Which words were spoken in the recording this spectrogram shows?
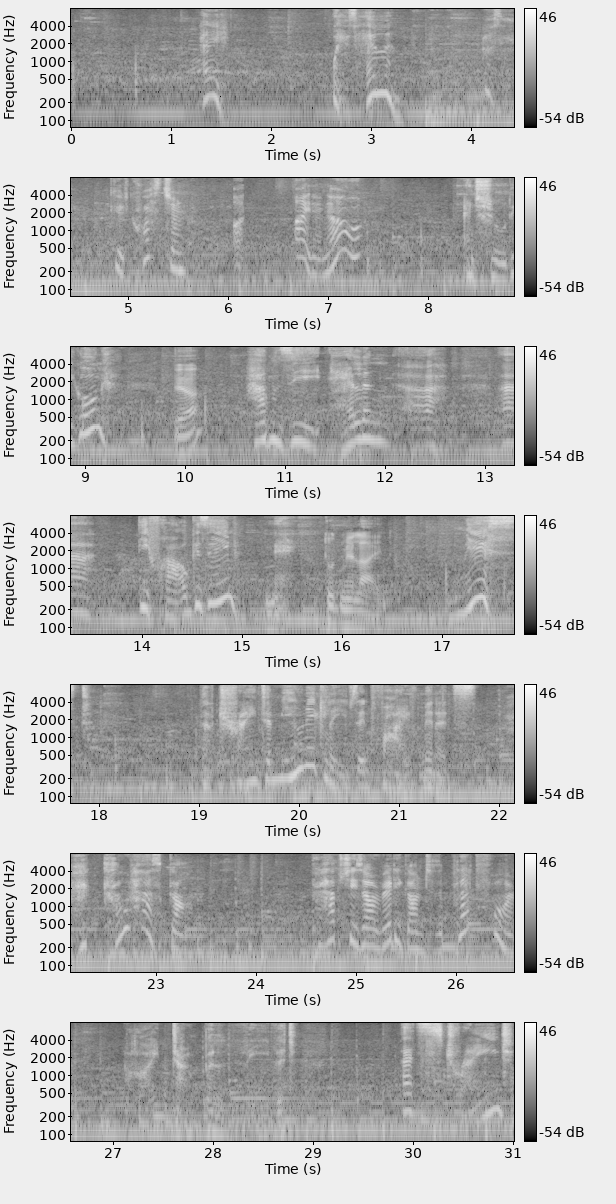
Hey, where's Helen? Good question. I, I don't know. Entschuldigung, Ja? haben Sie Helen, äh, äh, die Frau gesehen? Nee, tut mir leid. Mist! The train to Munich leaves in five minutes. Her coat has gone. Perhaps she's already gone to the platform. I don't believe it. That's strange.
